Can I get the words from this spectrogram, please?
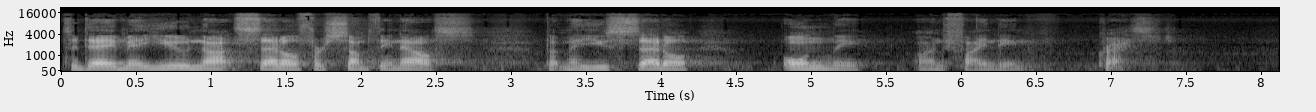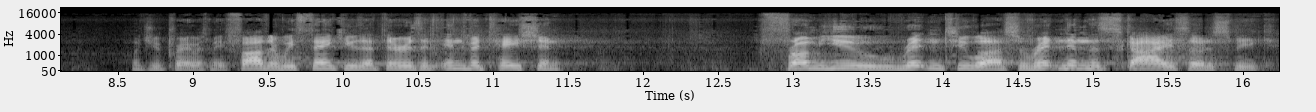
Today, may you not settle for something else, but may you settle only on finding Christ. Would you pray with me? Father, we thank you that there is an invitation from you written to us, written in the sky, so to speak,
